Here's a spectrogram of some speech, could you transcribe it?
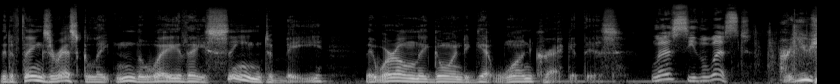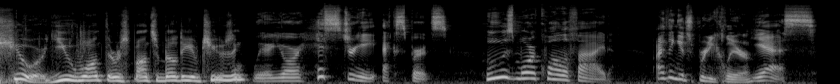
that if things are escalating the way they seem to be, that we're only going to get one crack at this. Let us see the list. Are you sure you want the responsibility of choosing? We're your history experts. Who's more qualified? I think it's pretty clear. Yes.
